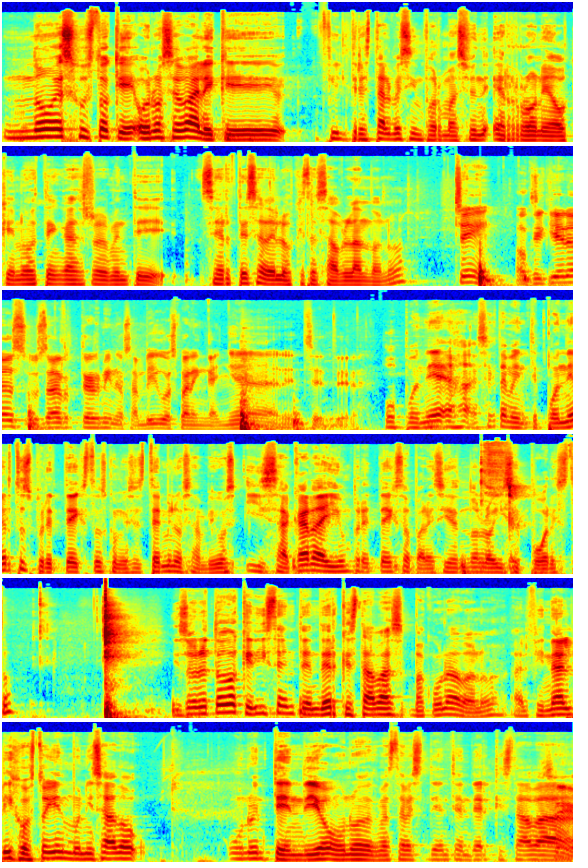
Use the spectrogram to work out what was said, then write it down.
no es justo que, o no se vale que filtres tal vez información errónea o que no tengas realmente certeza de lo que estás hablando, ¿no? Sí, o que quieras usar términos ambiguos para engañar, etcétera. O poner, ajá, exactamente, poner tus pretextos, como dices, términos ambiguos, y sacar de ahí un pretexto para decir, no lo hice por esto. Y sobre todo que diste a entender que estabas vacunado, ¿no? Al final dijo, estoy inmunizado. Uno entendió, uno más vez de entender que estaba... Sí,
